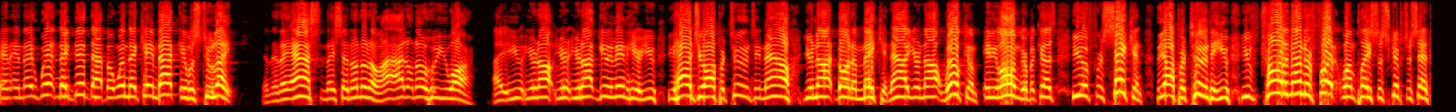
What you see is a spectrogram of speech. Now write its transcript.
And, and they went and they did that, but when they came back, it was too late. And then they asked, and they said, No, no, no, I, I don't know who you are. Uh, you, you're not you're, you're not getting in here. You you had your opportunity. Now you're not going to make it. Now you're not welcome any longer because you have forsaken the opportunity. You you've trodden underfoot. One place the scripture said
